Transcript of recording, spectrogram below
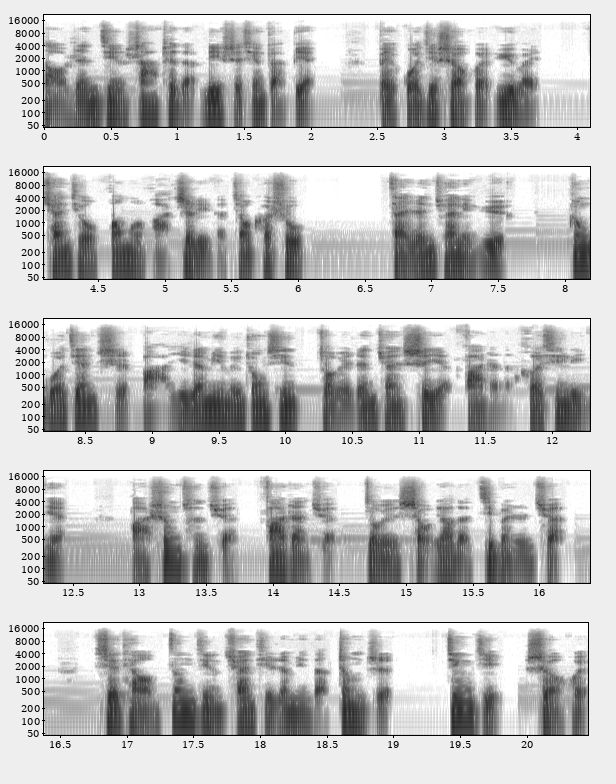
到人进沙退的历史性转变，被国际社会誉为全球荒漠化治理的教科书。在人权领域，中国坚持把以人民为中心作为人权事业发展的核心理念，把生存权、发展权作为首要的基本人权，协调增进全体人民的政治、经济、社会、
